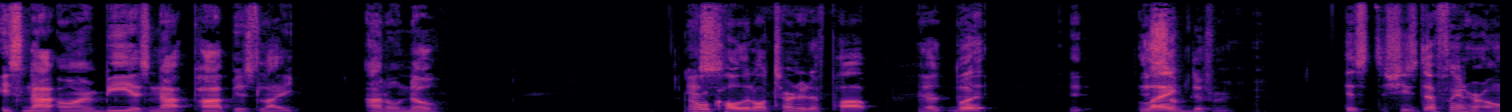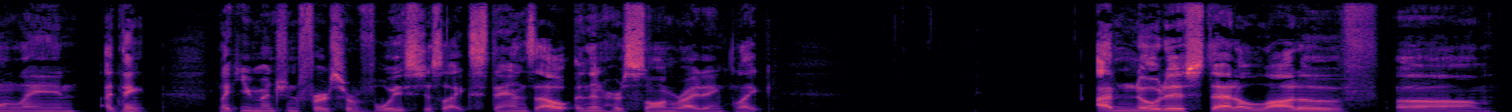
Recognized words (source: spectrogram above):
it's not R and B. It's not pop. It's like I don't know. I don't call it alternative pop, that- but it's like- something different. It's she's definitely in her own lane. I think, like you mentioned first, her voice just like stands out, and then her songwriting. Like, I've noticed that a lot of, um,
